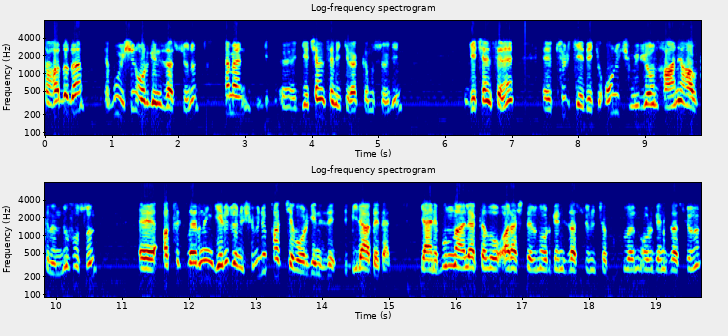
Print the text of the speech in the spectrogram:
sahada da e, bu işin organizasyonu. Hemen e, geçen seneki rakamı söyleyeyim. Geçen sene e, Türkiye'deki 13 milyon hane halkının nüfusun e, atıklarının geri dönüşümünü PAKÇEV organize etti bila. Yani bununla alakalı o araçların organizasyonu, çöpçülerin organizasyonu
